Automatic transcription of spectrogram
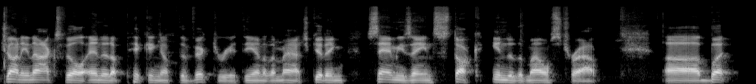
Johnny Knoxville ended up picking up the victory at the end of the match, getting Sami Zayn stuck into the mouse trap. Uh, but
